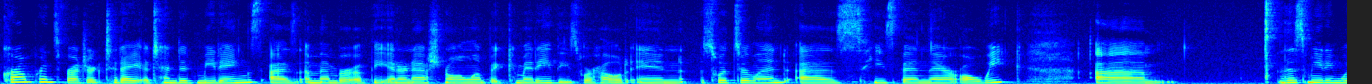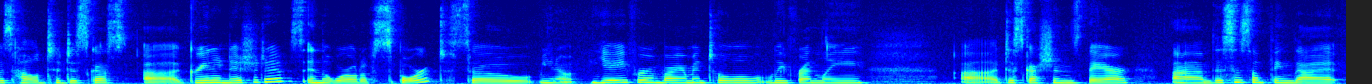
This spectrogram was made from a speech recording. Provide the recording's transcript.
Crown Prince Frederik today attended meetings as a member of the International Olympic Committee. These were held in Switzerland as he's been there all week. Um, this meeting was held to discuss uh, green initiatives in the world of sport. So, you know, yay for environmentally friendly uh, discussions there. Um, this is something that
